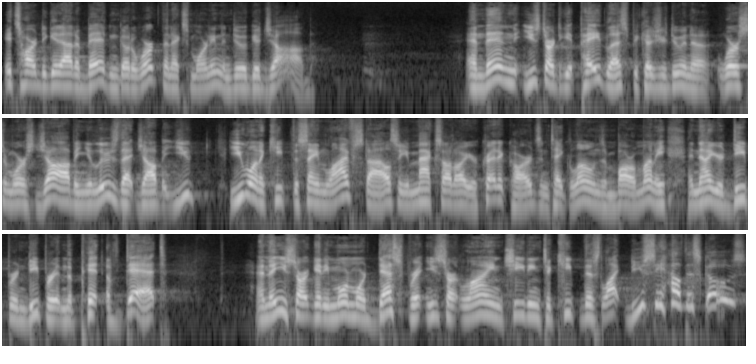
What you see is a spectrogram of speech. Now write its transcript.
it's hard to get out of bed and go to work the next morning and do a good job. And then you start to get paid less because you're doing a worse and worse job and you lose that job, but you you want to keep the same lifestyle, so you max out all your credit cards and take loans and borrow money, and now you're deeper and deeper in the pit of debt. And then you start getting more and more desperate and you start lying, cheating to keep this life. Do you see how this goes?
